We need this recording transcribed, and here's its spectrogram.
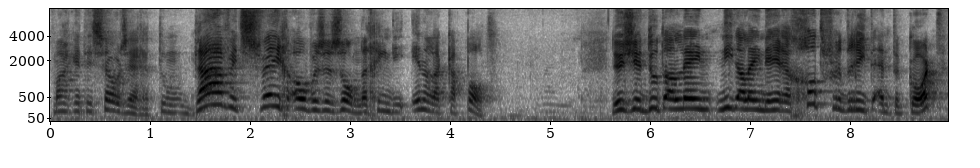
Mag ik het eens zo zeggen? Toen David zweeg over zijn zonde, ging die innerlijk kapot. Dus je doet alleen, niet alleen de Heere God verdriet en tekort.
